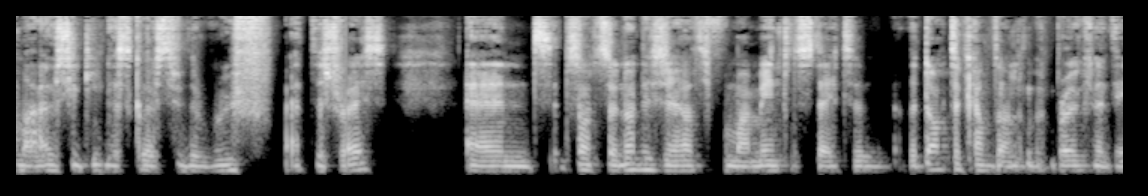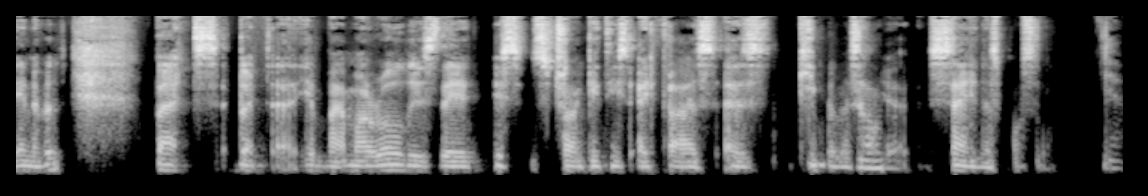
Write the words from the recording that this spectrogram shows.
My OCD just goes through the roof at this race. And it's not, so not necessarily healthy for my mental state. And the doctor comes on broken at the end of it. But, but uh, my, my, role is there is to try and get these eight guys as, keep them as sane as possible. Yeah.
